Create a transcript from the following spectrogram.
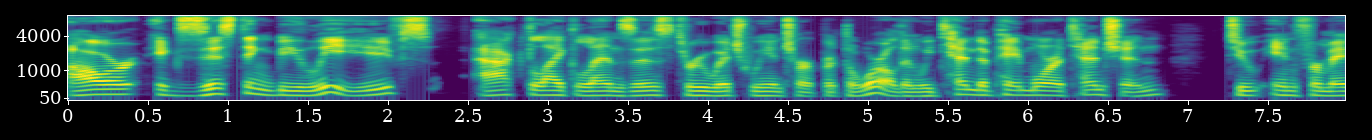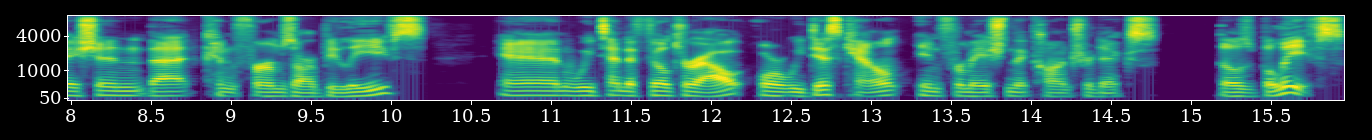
Our existing beliefs act like lenses through which we interpret the world. And we tend to pay more attention to information that confirms our beliefs and we tend to filter out or we discount information that contradicts those beliefs.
